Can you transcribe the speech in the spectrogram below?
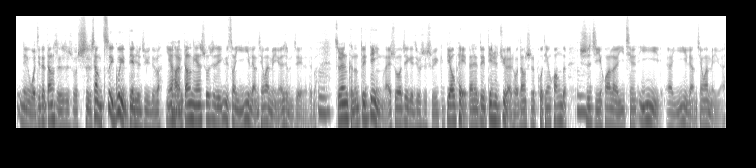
那个我记得当时是说史上最贵的电视剧，对吧？因为好像当年说是预算一亿两千万美元什么之类的，对吧？嗯虽然可能对电影来说这个就是属于一个标配，但是对电视剧来说，当时破天荒的十集花了一千一亿呃一亿两千万美元，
